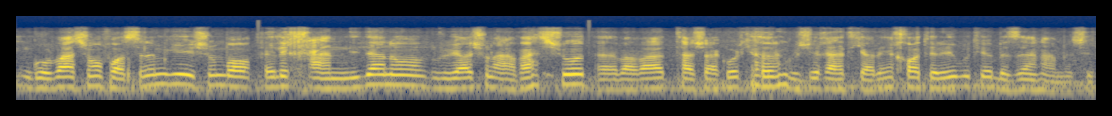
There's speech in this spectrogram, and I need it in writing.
این گربه از شما فاصله میگه ایشون با خیلی خندیدن و رویشون عوض شد و بعد تشکر کردن گوشی قطع کردن. این خاطره بود که به ذهنم رسید.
